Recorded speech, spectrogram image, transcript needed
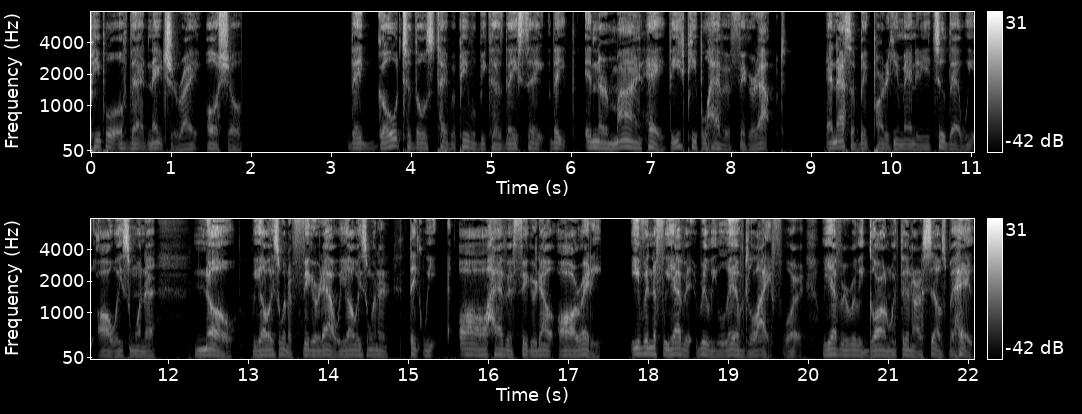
people of that nature, right? Osho. They go to those type of people because they say they in their mind, hey, these people have it figured out. And that's a big part of humanity too, that we always want to know. We always want to figure it out. We always want to think we all have it figured out already even if we haven't really lived life or we haven't really gone within ourselves. But hey,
